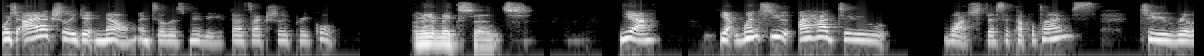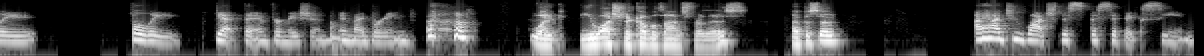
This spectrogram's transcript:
which I actually didn't know until this movie. That's actually pretty cool. I mean, it makes sense. Yeah. Yeah. Once you, I had to watch this a couple times to really fully get the information in my brain. Like you watched it a couple times for this episode? I had to watch this specific scene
